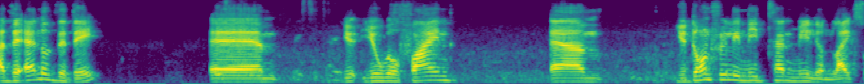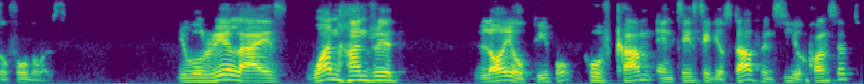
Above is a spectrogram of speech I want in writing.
At the end of the day, um, you you will find um, you don't really need 10 million likes or followers. You will realize 100 loyal people who've come and tasted your stuff and see your concept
